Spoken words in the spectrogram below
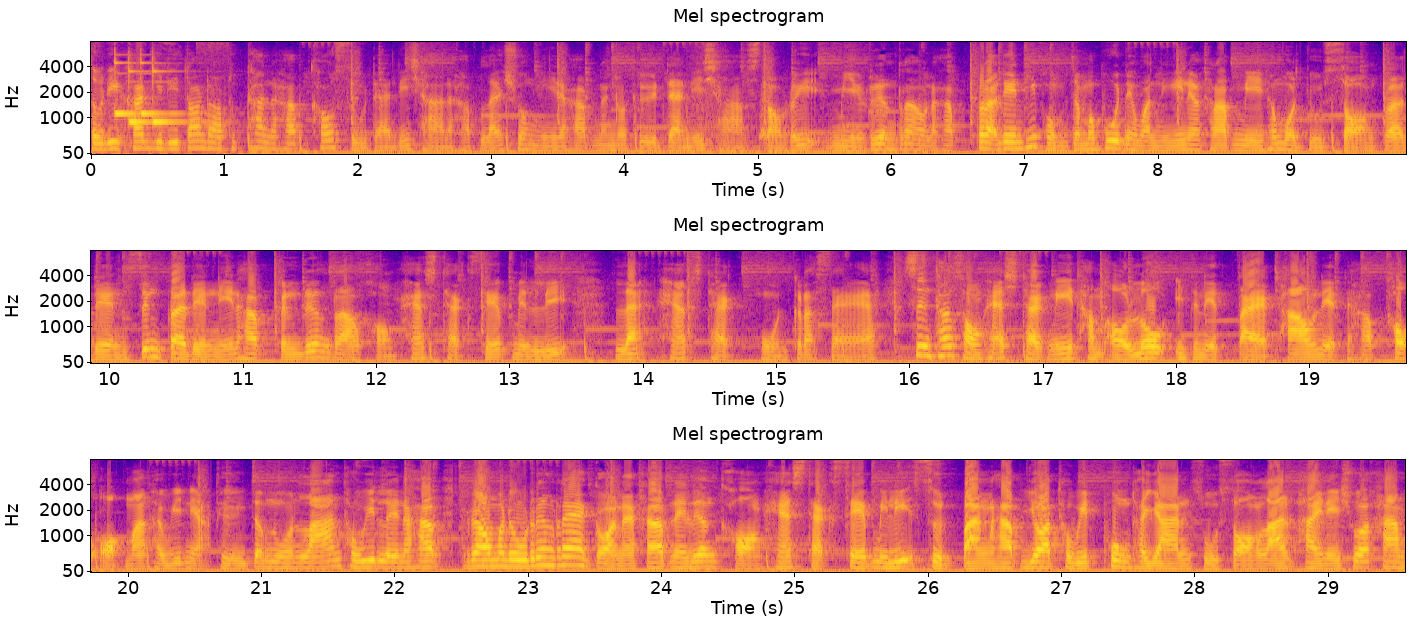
สวัสดีครับ ยินดีต้อนรับทุกท่านนะครับ เข้าสู่แดนนิชานะครับ และช่วงนี้นะครับ นั่นก็คือแดนนิชาสตอรี่มีเรื่องเล่านะครับ ประเด็นที่ผมจะมาพูดในวันนี้นะครับ มีทั้งหมดอยู่ 2 ประเด็น ซึ่งประเด็นนี้นะครับ เป็นเรื่องราวของ Hashtag Save m i l l i และ Hashtag โหนกระแส ซึ่งทั้ง2 Hashtag นี้ทำเอาโลกอินเทอร์เน็ตแตกชาวเน็ตนะครับเขาออกมาทวิตเนี่ยถึงจำนวนล้านทวิตเลยนะครับ เรามาดูเรื่องแรกก่อนนะครับ ในเรื่องของ Hashtag Save m i l l i สุดปังนะครับ ยอดทวิตพุ่งทะยานสู่ 2 ล้านภายในชั่วข้าม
